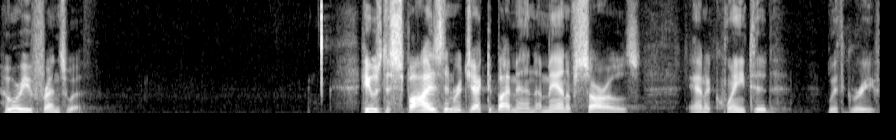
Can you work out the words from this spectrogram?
Who are you friends with? He was despised and rejected by men, a man of sorrows and acquainted with grief.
